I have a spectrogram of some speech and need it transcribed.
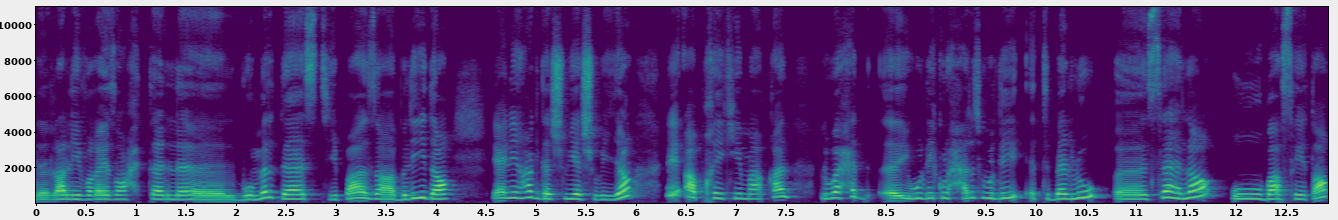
la livraison حتى البومرداس تيبازا بليده يعني هكذا شوية شوية. اي ابخي كيما قال الواحد يولي كل حاجة تولي تبان سهلة وبسيطة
